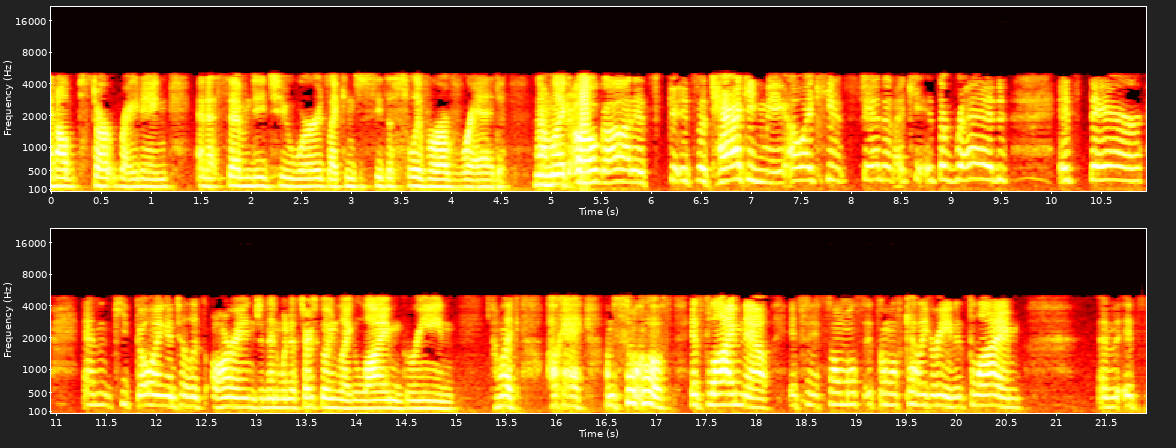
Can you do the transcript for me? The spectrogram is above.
and I'll start writing, and at 72 words I can just see the sliver of red, and I'm like, oh god, it's it's attacking me. Oh, I can't stand it. I can't. It's a red. It's there, and keep going until it's orange, and then when it starts going like lime green, I'm like, okay, I'm so close. It's lime now. It's it's almost it's almost Kelly Green. It's lime, and it's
